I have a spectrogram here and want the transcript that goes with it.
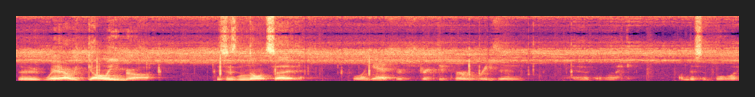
Dude, where are we going, bro? This is not safe. Well, yeah, it's restricted for a reason. Yeah, but like, I'm just a boy.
